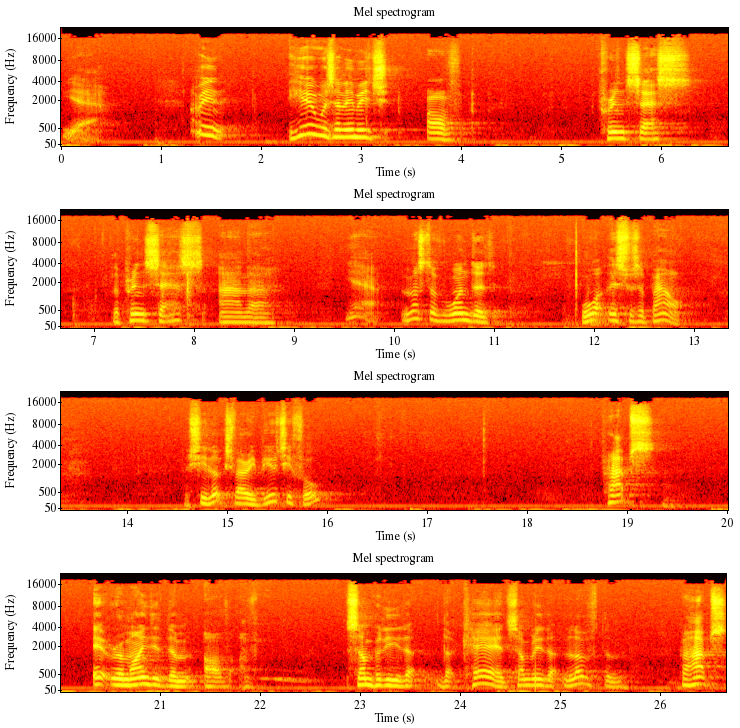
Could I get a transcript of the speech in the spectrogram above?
Yeah. I mean, here was an image of princess, the princess, and uh, yeah, must have wondered what this was about. She looks very beautiful. Perhaps it reminded them of, of somebody that, that cared, somebody that loved them. Perhaps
